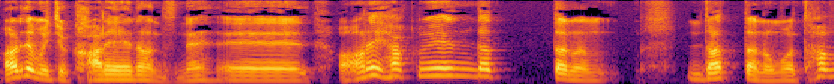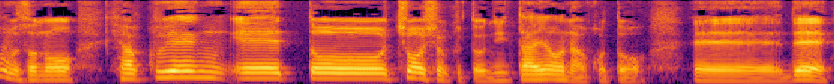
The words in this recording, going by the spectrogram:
あれでも一応カレーなんですね。えー、あれ100円だったら、だったのも多分その100円、えーっと、朝食と似たようなこと、えーで、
